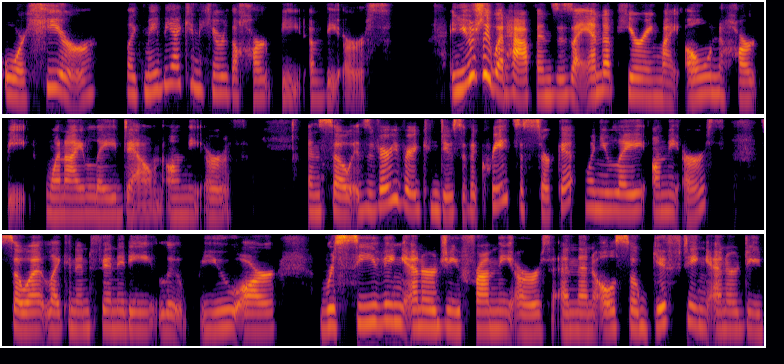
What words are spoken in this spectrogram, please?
or hear, like maybe I can hear the heartbeat of the earth. And usually what happens is I end up hearing my own heartbeat when I lay down on the earth. And so it's very, very conducive. It creates a circuit when you lay on the earth. So, uh, like an infinity loop, you are receiving energy from the earth and then also gifting energy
